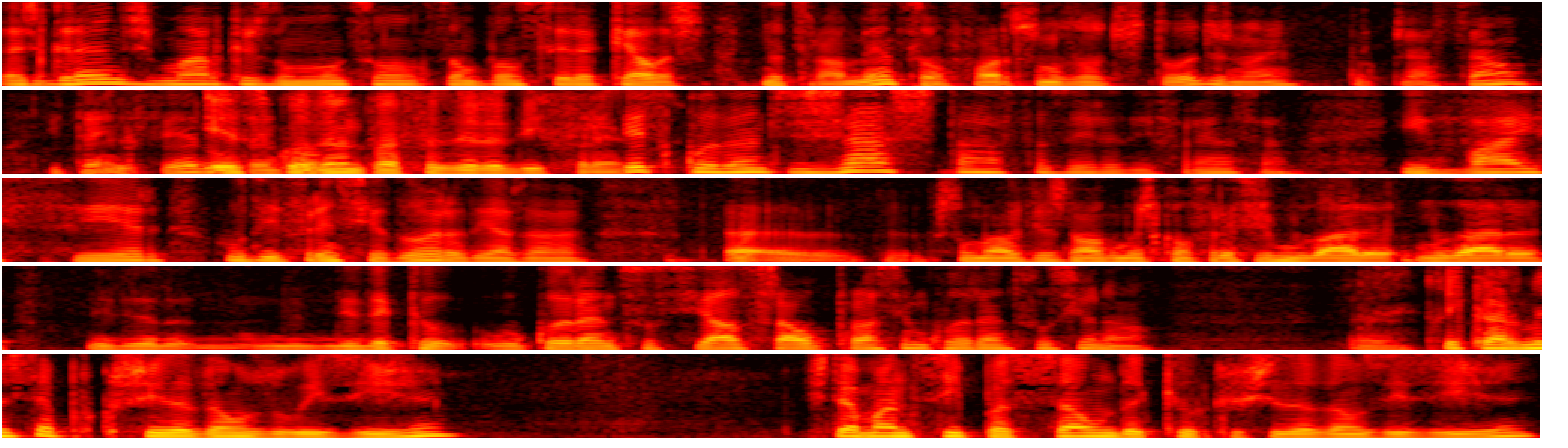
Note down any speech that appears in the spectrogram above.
as grandes marcas do mundo são, são, vão ser aquelas, naturalmente, são fortes nos outros todos, não é? Porque já são e tem que ser. Esse quadrante como... vai fazer a diferença. Esse quadrante já está a fazer a diferença e vai ser o diferenciador. Aliás, a, a, costumo, às vezes, em algumas conferências, mudar, mudar dizer, dizer que o quadrante social será o próximo quadrante funcional. É. Ricardo, mas isto é porque os cidadãos o exigem? Isto é uma antecipação daquilo que os cidadãos exigem?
